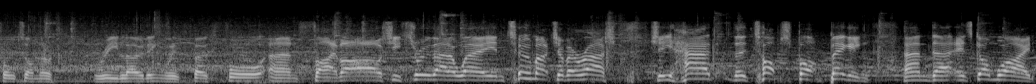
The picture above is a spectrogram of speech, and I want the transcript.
Fault on the reloading with both four and five. Oh, she threw that away in too much of a rush. She had the top spot begging, and uh, it's gone wide.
